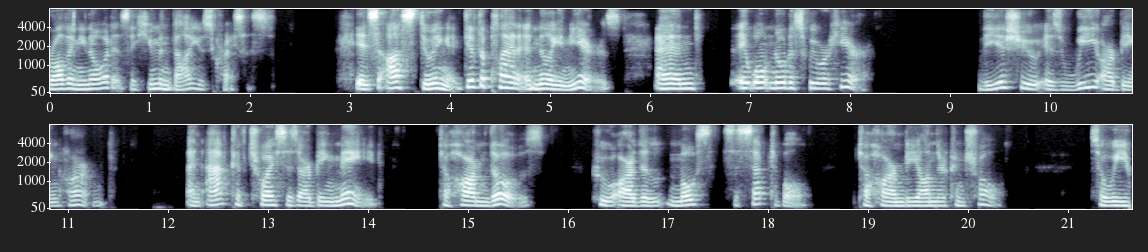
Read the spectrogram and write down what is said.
rather than, you know what, it's a human values crisis. It's us doing it. Give the planet a million years and it won't notice we were here. The issue is we are being harmed and active choices are being made to harm those who are the most susceptible to harm beyond their control. So we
